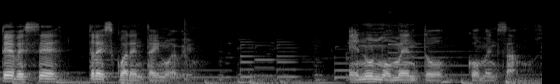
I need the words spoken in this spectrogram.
TBC 349. En un momento comenzamos.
